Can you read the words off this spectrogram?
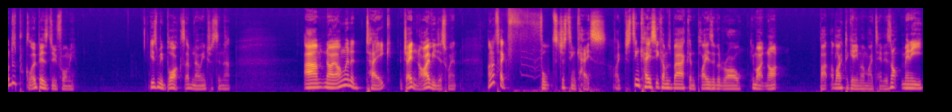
What does Brook Lopez do for me? Gives me blocks. I have no interest in that. Um, no, I'm going to take Jaden Ivey. Just went. I'm going to take Fultz just in case, like just in case he comes back and plays a good role. He might not, but I'd like to get him on my team. There's not many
